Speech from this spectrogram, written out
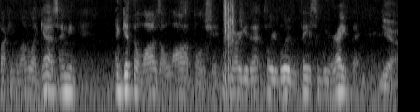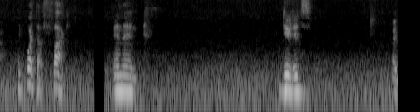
fucking level? I guess. I mean, I get the law is a law bullshit. You can argue that till you're blue in the face and be right, but Yeah. like, what the fuck? And then, dude, it's. I-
